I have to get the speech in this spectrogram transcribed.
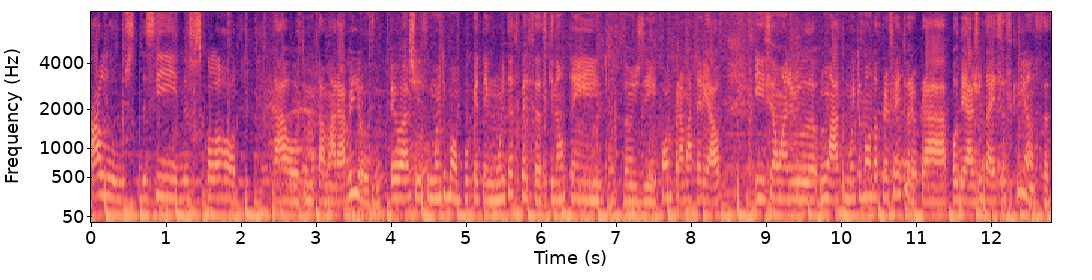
alunos desse, dessa escola Rotary. Tá ótimo, tá maravilhoso. Eu acho isso muito bom porque tem muitas pessoas que não têm condições de comprar material e isso é uma ajuda, um ato muito bom da prefeitura para poder ajudar essas crianças.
